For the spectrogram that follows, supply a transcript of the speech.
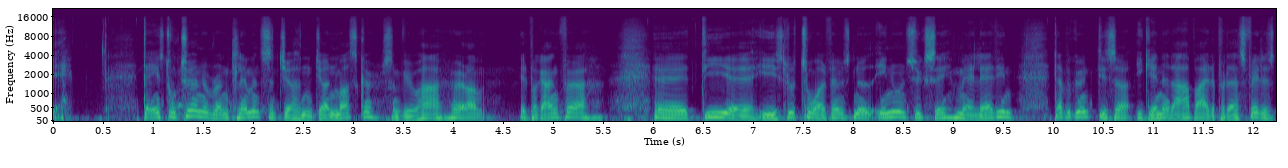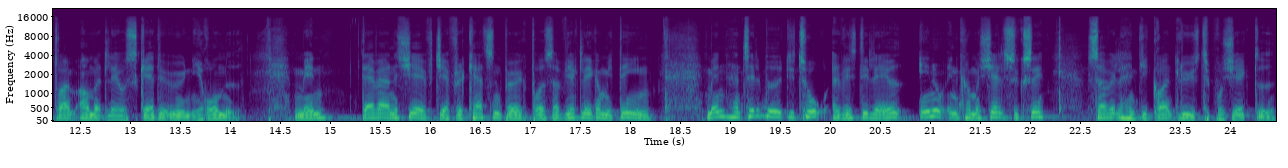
Ja. Da instruktørerne Ron Clements og John, John Musker, som vi jo har hørt om et par gange før, øh, de øh, i slut 92 nød endnu en succes med Aladdin, der begyndte de så igen at arbejde på deres fælles drøm om at lave Skatteøen i rummet. Men daværende chef Jeffrey Katzenberg brød sig virkelig ikke om ideen, men han tilbød de to, at hvis de lavede endnu en kommersiel succes, så ville han give grønt lys til projektet.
